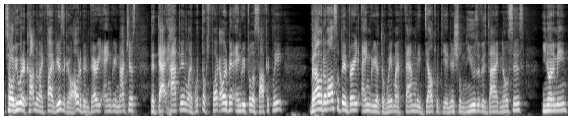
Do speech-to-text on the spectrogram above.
so if you would have caught me like five years ago, I would have been very angry. Not just that that happened, like what the fuck. I would have been angry philosophically, but I would have also been very angry at the way my family dealt with the initial news of his diagnosis. You know what I mean?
